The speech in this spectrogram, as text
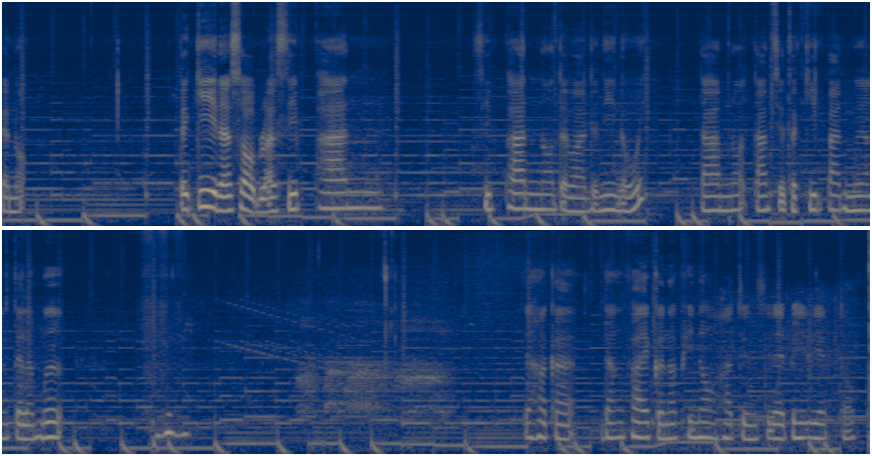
กันเนาะ ตะกี้นะสอบละสิบพันสิบพันเนาะแต่ว่าเดี๋ยวนี้นะโอ้ยตามเนาะตามเศรษฐกิจบ้านเมืองแต่ละมือเดี๋ยวเราก็ดังไฟก่อนเนาะพี่น้องเขาจึงสิได้ไปเรียกต่อไป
